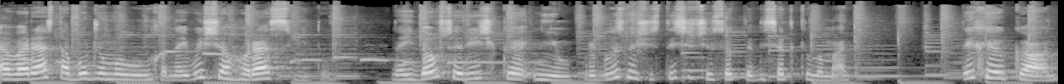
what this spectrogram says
Еверест або Джомолунга найвища гора світу. Найдовша річка Ніл приблизно 6650 км. Тихий океан.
